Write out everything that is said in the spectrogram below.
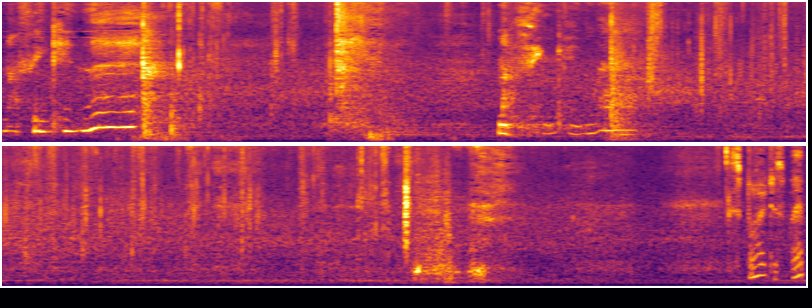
Nothing in there. Nothing in there. Spider's web.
